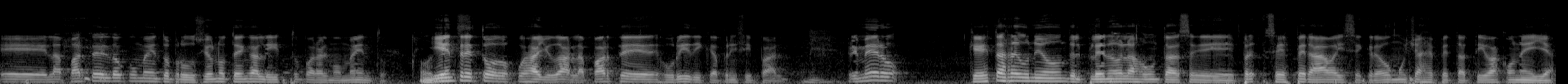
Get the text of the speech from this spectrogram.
eh, la parte del documento producción lo tenga listo para el momento. Oh, y entre todos, pues ayudar, la parte jurídica principal. Primero, que esta reunión del Pleno de la Junta se, pre- se esperaba y se creó muchas expectativas con ella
